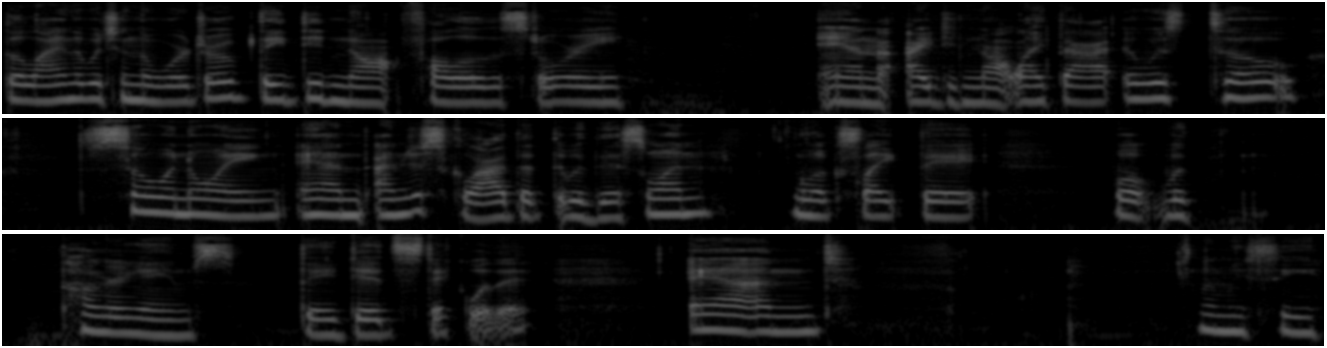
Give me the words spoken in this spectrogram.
The Lion, the Witch and the Wardrobe, they did not follow the story. And I did not like that. It was so so annoying and I'm just glad that with this one looks like they well with Hunger Games, they did stick with it. And let me see.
